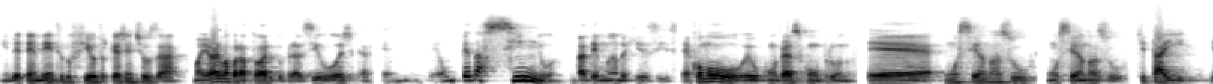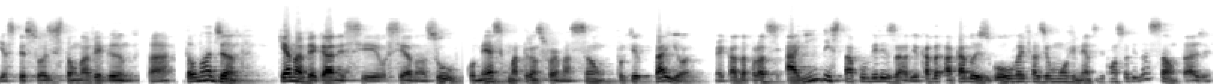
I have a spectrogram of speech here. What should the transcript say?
Independente do filtro que a gente usar. O maior laboratório do Brasil hoje, cara, é, é um pedacinho da demanda que existe. É como eu converso com o Bruno, é um oceano azul, um oceano azul que está aí e as pessoas estão navegando, tá? Então não adianta quer navegar nesse oceano azul, comece com uma transformação, porque tá aí, ó, o mercado da prótese ainda está pulverizado, e a cada, a cada esgol vai fazer um movimento de consolidação, tá, gente?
